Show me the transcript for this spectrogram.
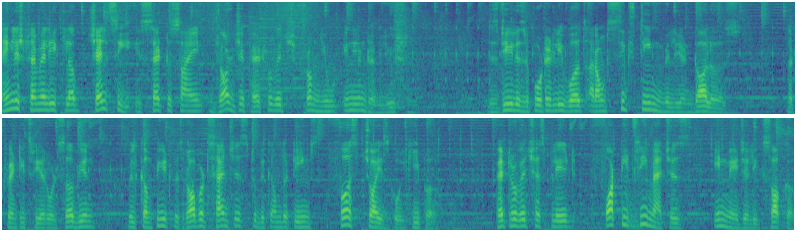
English Premier League club Chelsea is set to sign George Petrovic from New England Revolution. This deal is reportedly worth around $16 million. The 23 year old Serbian will compete with Robert Sanchez to become the team's first choice goalkeeper. Petrovic has played 43 matches in Major League Soccer.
